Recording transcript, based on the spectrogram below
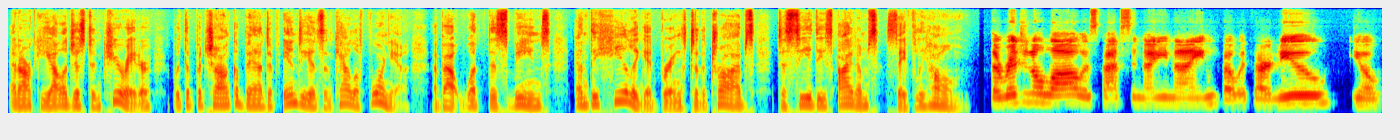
an archaeologist and curator with the Pechanga Band of Indians in California California about what this means and the healing it brings to the tribes to see these items safely home. The original law was passed in 99, but with our new, you know,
